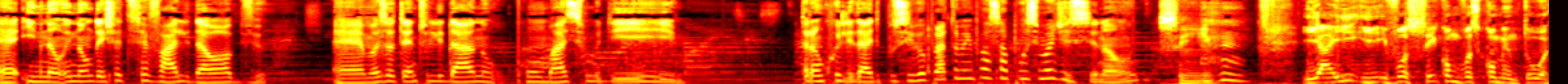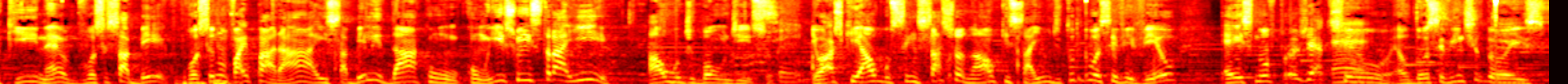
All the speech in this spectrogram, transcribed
é, e, não, e não deixa de ser válida, óbvio. É, mas eu tento lidar no, com o máximo de tranquilidade possível para também passar por cima disso, senão. Sim. e aí, e você, como você comentou aqui, né? Você saber, você não vai parar e saber lidar com, com isso e extrair algo de bom disso. Sim. Eu acho que algo sensacional que saiu de tudo que você viveu é esse novo projeto é. seu, é o Doce 22. Sim.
